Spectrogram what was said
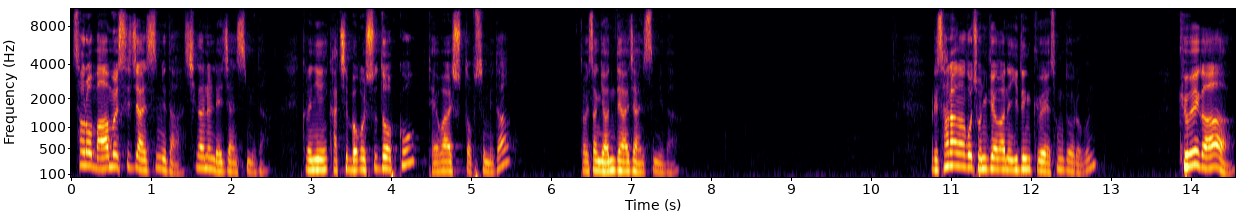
서로 마음을 쓰지 않습니다. 시간을 내지 않습니다. 그러니 같이 먹을 수도 없고 대화할 수도 없습니다. 더 이상 연대하지 않습니다. 우리 사랑하고 존경하는 이등교회 성도 여러분, 교회가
